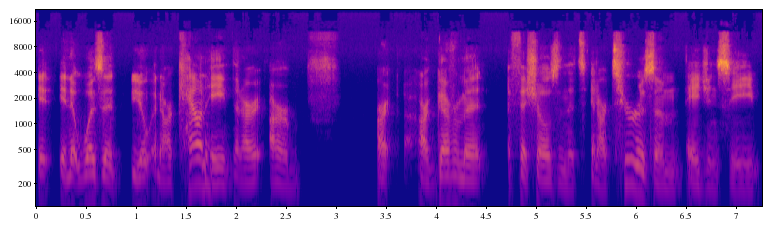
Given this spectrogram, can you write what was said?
it and it wasn't you know in our county that our our our our government officials and that's in our tourism agency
